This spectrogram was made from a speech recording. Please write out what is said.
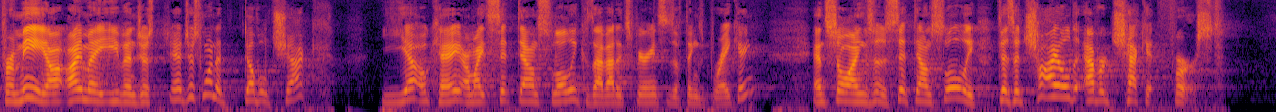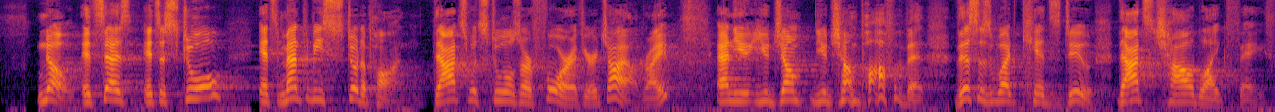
for me, I, I may even just, yeah, just want to double check. Yeah, okay. I might sit down slowly because I've had experiences of things breaking. And so I'm going to sit down slowly. Does a child ever check it first? No. It says it's a stool, it's meant to be stood upon. That's what stools are for if you're a child, right? And you, you, jump, you jump off of it. This is what kids do. That's childlike faith.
